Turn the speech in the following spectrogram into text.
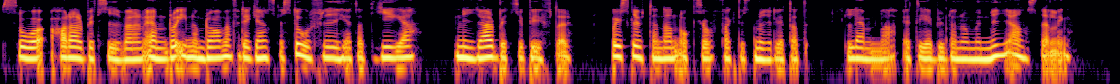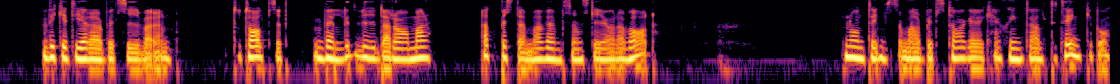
så har arbetsgivaren ändå inom ramen för det ganska stor frihet att ge nya arbetsuppgifter och i slutändan också faktiskt möjlighet att lämna ett erbjudande om en ny anställning. Vilket ger arbetsgivaren totalt sett väldigt vida ramar att bestämma vem som ska göra vad. Någonting som arbetstagare kanske inte alltid tänker på.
